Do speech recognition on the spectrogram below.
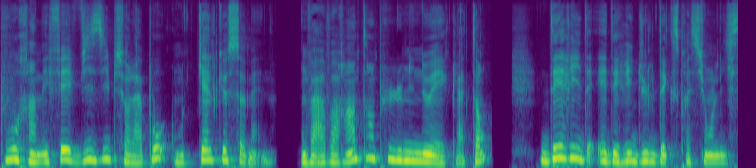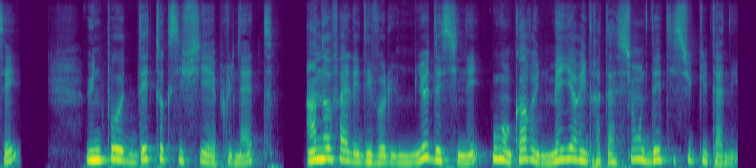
pour un effet visible sur la peau en quelques semaines. On va avoir un teint plus lumineux et éclatant, des rides et des ridules d'expression lissées, une peau détoxifiée et plus nette, un ovale et des volumes mieux dessinés ou encore une meilleure hydratation des tissus cutanés.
